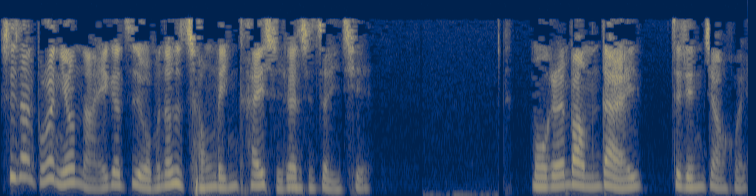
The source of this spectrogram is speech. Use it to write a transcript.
事实上，不论你用哪一个字，我们都是从零开始认识这一切。某个人帮我们带来这间教会，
